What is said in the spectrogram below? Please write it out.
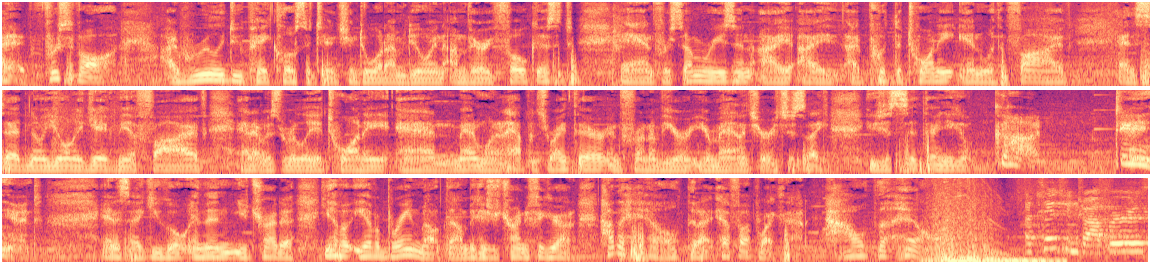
I, first of all, I really do pay close attention to what I'm doing. I'm very focused, and for some reason, I, I, I put the 20 in with a 5 and said, No, you only gave me a 5, and it was really a 20. And man, when it happens right there in front of your, your manager, it's just like you just sit there and you go, God dang it. And it's like you go and then you try to you have a, you have a brain meltdown because you're trying to figure out how the hell did i f up like that? How the hell? Attention shoppers,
